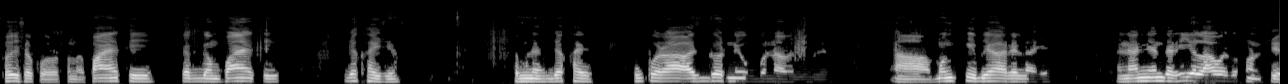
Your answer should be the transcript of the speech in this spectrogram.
જોઈ શકો છો તમે, પાયાથી, એકદમ પાયાથી દેખાય છે. તમને દેખાય ઉપર આ અજગર ને એવું બનાવેલું છે. આ મંકી બિહારેલા છે. અને આની અંદર રિયલ આવે તો પણ છે.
